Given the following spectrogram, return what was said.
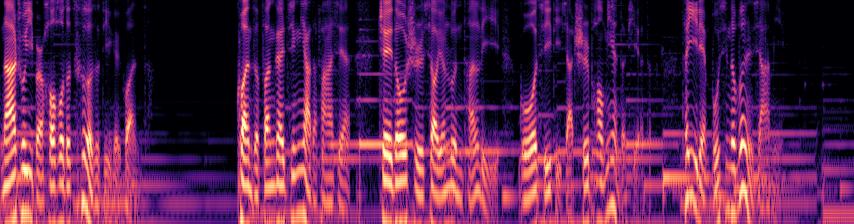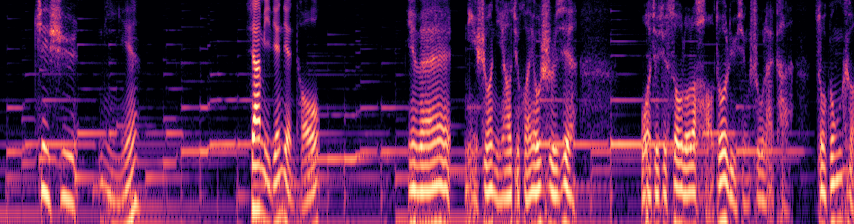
拿出一本厚厚的册子递给罐子。罐子翻开，惊讶的发现，这都是校园论坛里国旗底下吃泡面的帖子。他一脸不信的问虾米。这是你？虾米点点头。因为你说你要去环游世界，我就去搜罗了好多旅行书来看，做功课，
